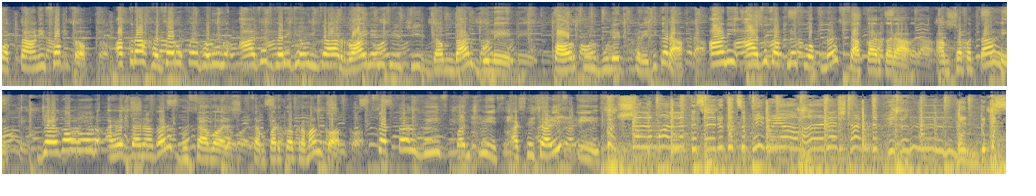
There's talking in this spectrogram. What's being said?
फक्त आणि फक्त अकरा हजार रुपये भरून आजच घरी घेऊन जा रॉयल एनफील्डची दमदार बुलेट. पॉवरफुल बुलेट खरेदी करा आणि आजच आपलं स्वप्न साकार करा. आमचा पत्ता आहे जळगाव रोड अयोध्यानगर भुसावळ. संपर्क क्रमांक सत्तर वीस पंचवीस अठ्ठेचाळीस तीस. मग बस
